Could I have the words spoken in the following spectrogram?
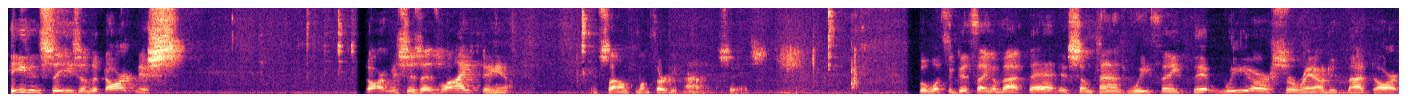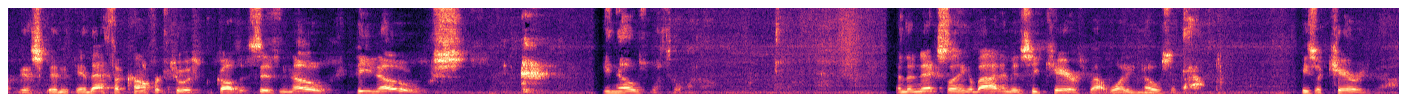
He even sees in the darkness. Darkness is as light to Him. In Psalms 139 it says. But what's the good thing about that is sometimes we think that we are surrounded by darkness, and, and that's a comfort to us because it says, No, He knows. He knows what's going on. And the next thing about Him is He cares about what He knows about. He's a caring God.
